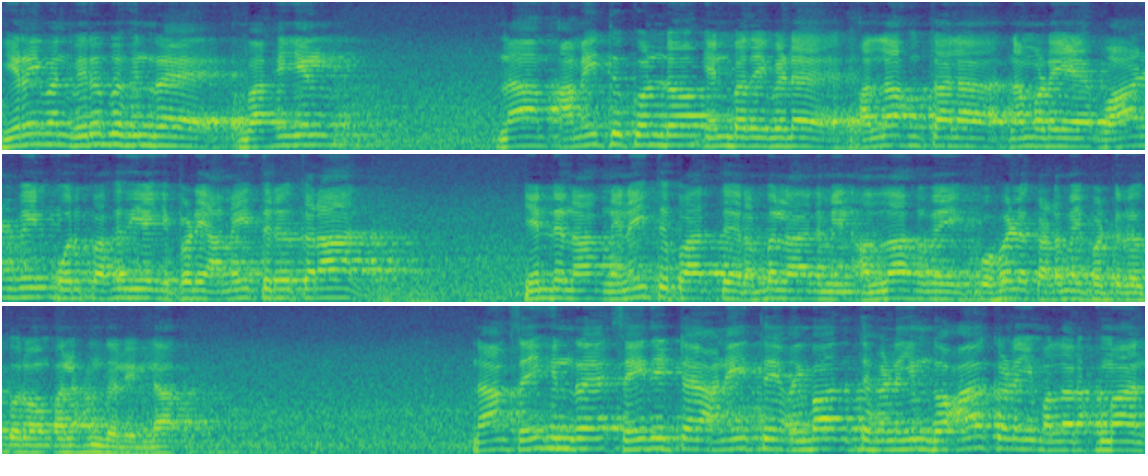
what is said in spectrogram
இறைவன் விரும்புகின்ற வகையில் நாம் அமைத்து கொண்டோம் என்பதை விட அல்லாஹு தாலா நம்முடைய வாழ்வின் ஒரு பகுதியை இப்படி அமைத்திருக்கிறான் என்று நாம் நினைத்து பார்த்து ரப்பல் ஆலமின் அல்லாஹுவை புகழ கடமைப்பட்டிருக்கிறோம். அலமதுல்லா நாம் செய்கின்ற செய்திட்ட அனைத்து விவாதத்துகளையும் துஆக்களையும் அல்ல ரஹ்மான்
